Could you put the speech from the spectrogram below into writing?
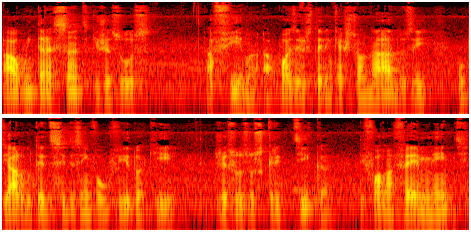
algo interessante que Jesus afirma após eles terem questionados e o diálogo ter se desenvolvido aqui. Jesus os critica de forma veemente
